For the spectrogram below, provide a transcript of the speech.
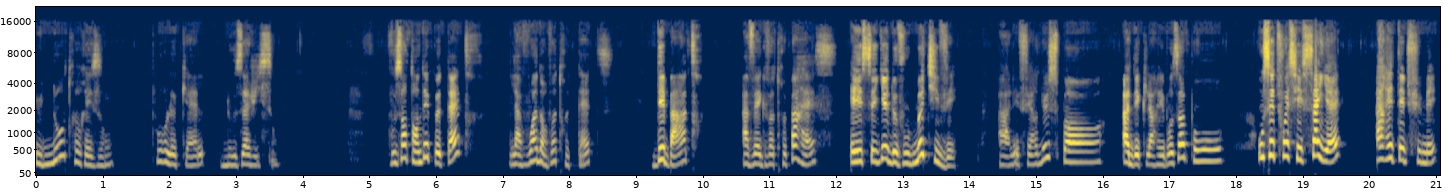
une autre raison pour laquelle nous agissons. Vous entendez peut-être la voix dans votre tête débattre avec votre paresse et essayer de vous motiver à aller faire du sport, à déclarer vos impôts, ou cette fois-ci, ça y est, arrêtez de fumer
